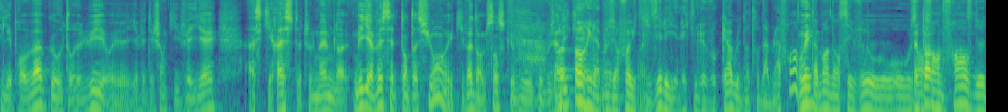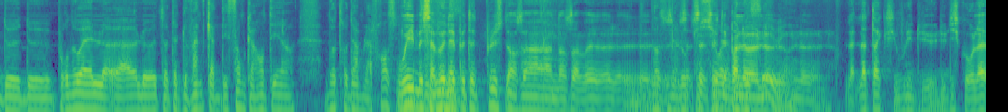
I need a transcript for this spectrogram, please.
il est probable qu'autour de lui, il y avait des gens qui veillaient à ce qui reste tout de même. Mais il y avait cette tentation qui va dans le sens que vous, que vous indiquez. Or, il a plusieurs fois utilisé le vocable Notre-Dame-la-France, notamment dans ses vœux aux, enfants de France de, pour Noël, euh, le, peut-être le 24 décembre 41. Notre-Dame-la-France. Oui, mais ça venait peut-être plus dans un dans un. Euh, dans C'était pas l'attaque si vous voulez, du, discours. Là,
